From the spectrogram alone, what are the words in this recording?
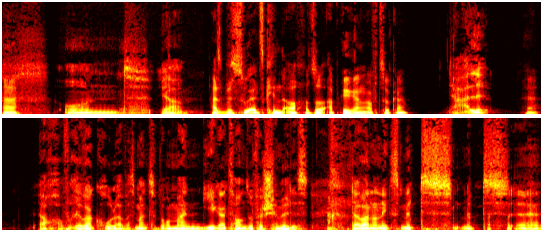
Ja. Und ja, Also bist du als Kind auch so abgegangen auf Zucker? ja, alle. Ja. Auch auf River Cola. Was meinst du, warum mein Jägerzaun so verschimmelt ist? Da war noch nichts mit, mit, äh,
